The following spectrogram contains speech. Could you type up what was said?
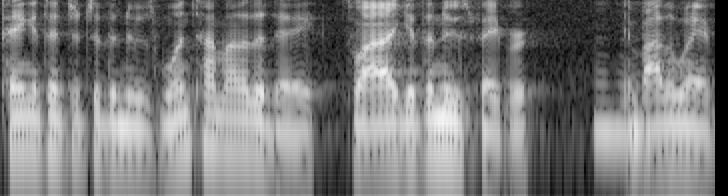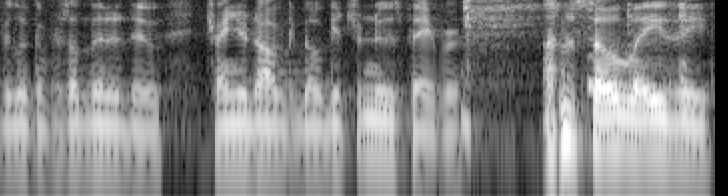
paying attention to the news one time out of the day, that's why I get the newspaper. And by the way, if you're looking for something to do, train your dog to go get your newspaper. I'm so lazy.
